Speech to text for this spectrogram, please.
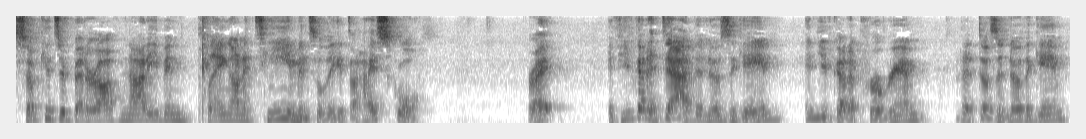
Some kids are better off not even playing on a team until they get to high school. Right? If you've got a dad that knows the game and you've got a program that doesn't know the game,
